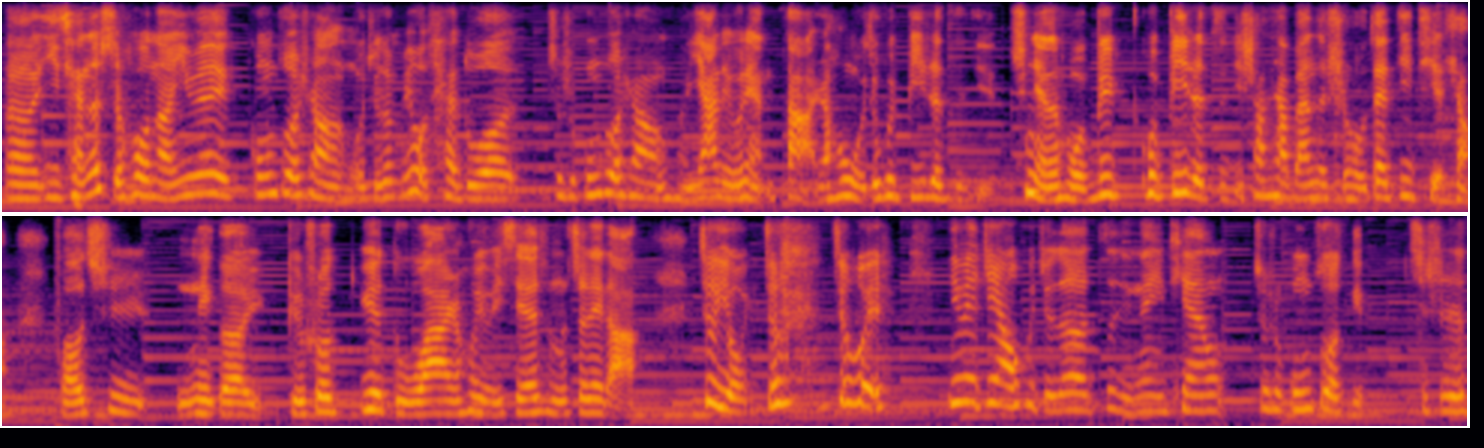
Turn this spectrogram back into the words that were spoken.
呃，以前的时候呢，因为工作上我觉得没有太多，就是工作上可能压力有点大，然后我就会逼着自己。去年的时候，我逼会逼着自己上下班的时候，在地铁上，我要去那个，比如说阅读啊，然后有一些什么之类的啊，就有就 就会，因为这样会觉得自己那一天就是工作给其实。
